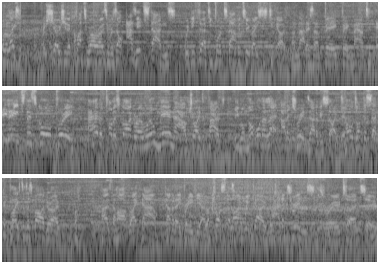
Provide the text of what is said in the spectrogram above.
Alexis It shows you that Quartararo, as a result, as it stands, would be 30 points down with two races to go. And that is a big, big mountain. He leads this Grand Prix ahead of Thomas Spargaro. Will Mir now try to pounce? He will not want to let Alex Rins out of his sight. He holds on to second place to the Spargaro. Oh, how's the heart right now? Davide Brivio. Across the line we go. Alex Rins through turn two.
